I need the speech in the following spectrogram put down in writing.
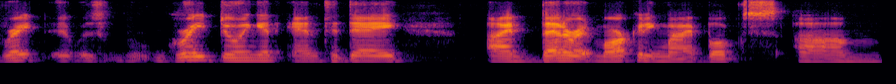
great it was great doing it. And today i'm better at marketing my books um,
